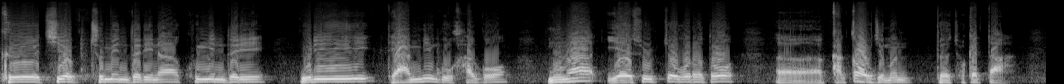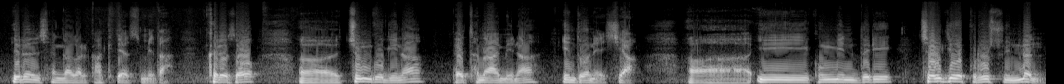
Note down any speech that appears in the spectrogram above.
그 지역 주민들이나 국민들이 우리 대한민국하고 문화 예술 쪽으로도 어, 가까워지면 더 좋겠다 이런 생각을 갖게 되었습니다. 그래서 어, 중국이나 베트남이나 인도네시아 어, 이 국민들이 즐겨 부를 수 있는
